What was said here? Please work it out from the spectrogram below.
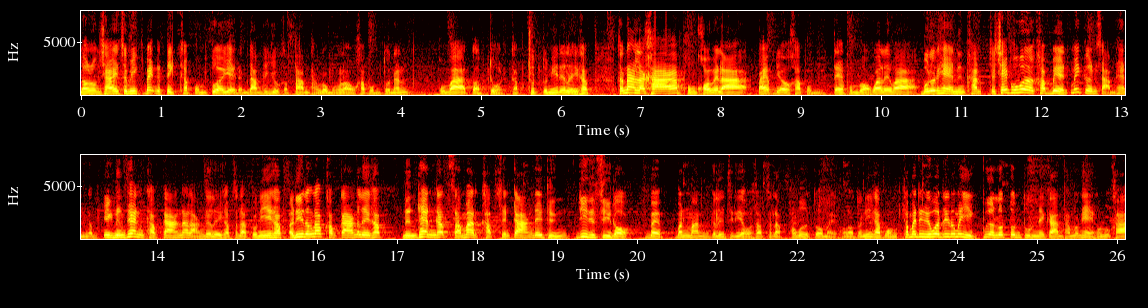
เราลองใช้สวิตช์แมกเนติกครับผมตัวใหญ่ดำๆที่อยู่กับตามถังลมของเราครับผมตัวนั้นผมว่าตอบโจทย์กับชุดตัวนี้ได้เลยครับทางด้านราคาครับผมขอเวลาแป๊บเดียวครับผม แต่ผมบอกว่าเลยว่าบนรถแห่หนึ่งคัน จะใช้ power ขับเบสไม่เกิน 3 แท่นครับ อีกหนึ่งแท่นขับกลางหน้าหลังได้เลยครับสำหรับตัวนี้ครับ อันนี้ต้องรับขับกลางกันเลยครับหนึ่งแท่นครับสามารถขับเสียงกลางได้ถึง 24 ดอกแบบมันๆกันเลยทีเดียวครับสำหรับ power ตัวใหม่ของเราตัวนี้ครับผมทำไมถึง power ที่ต้องมาอีกเพื่อลดต้นทุนในการทำรถแห่ของลูกค้า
